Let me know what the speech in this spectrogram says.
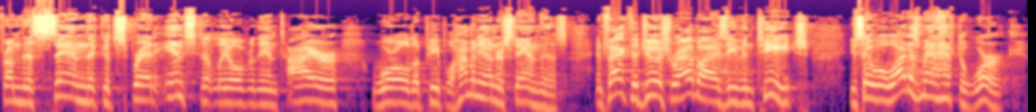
from this sin that could spread instantly over the entire world of people. How many understand this? In fact, the Jewish rabbis even teach, you say, well, why does man have to work?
